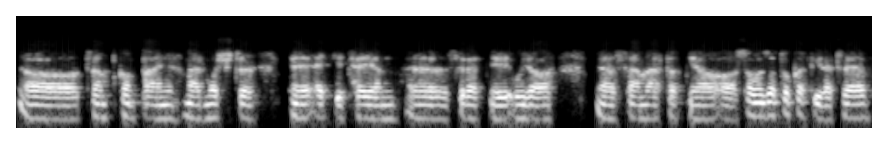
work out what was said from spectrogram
a Trump kampány már most egy-két helyen szeretné újra számláltatni a szavazatokat, illetve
